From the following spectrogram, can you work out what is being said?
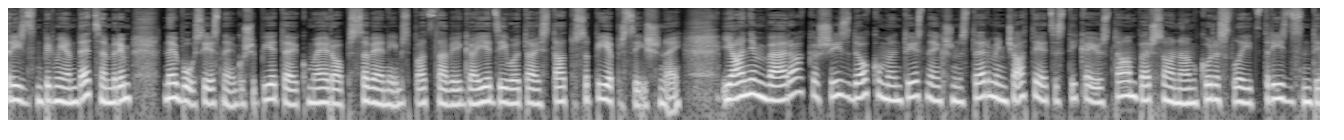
31. decembrim, nebūs iesnieguši pieteikumu Eiropas Savienības patstāvīgā iedzīvotāja statusa pieprasīšanai. Jāņem vērā, ka šis dokumentu iesniegšanas termiņš attiecas tikai uz tām personām, kuras līdz 30.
